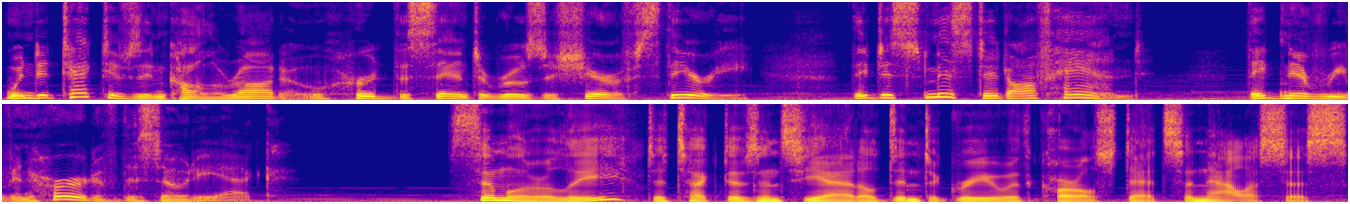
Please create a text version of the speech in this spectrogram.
When detectives in Colorado heard the Santa Rosa sheriff's theory, they dismissed it offhand. They'd never even heard of the Zodiac. Similarly, detectives in Seattle didn't agree with Carlstedt's analysis.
